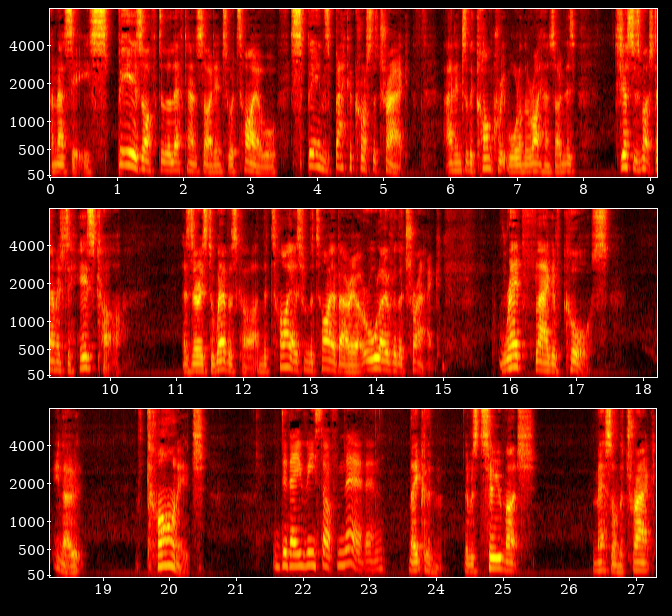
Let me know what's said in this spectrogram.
And that's it. He spears off to the left hand side into a tyre wall, spins back across the track and into the concrete wall on the right hand side. And there's just as much damage to his car as there is to Webber's car. And the tyres from the tyre barrier are all over the track. Red flag, of course. You know, carnage. Did they restart from there then? They couldn't. There was too much mess on the track.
